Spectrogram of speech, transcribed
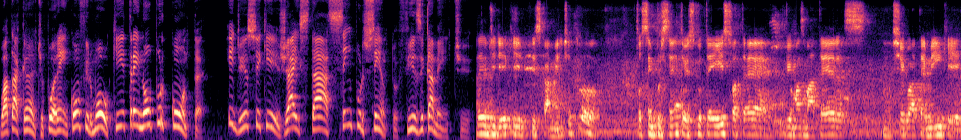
O atacante, porém, confirmou que treinou por conta e disse que já está 100% fisicamente. Eu diria que fisicamente eu tô, tô 100%. Eu escutei isso até, vi umas matérias, chegou até mim que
